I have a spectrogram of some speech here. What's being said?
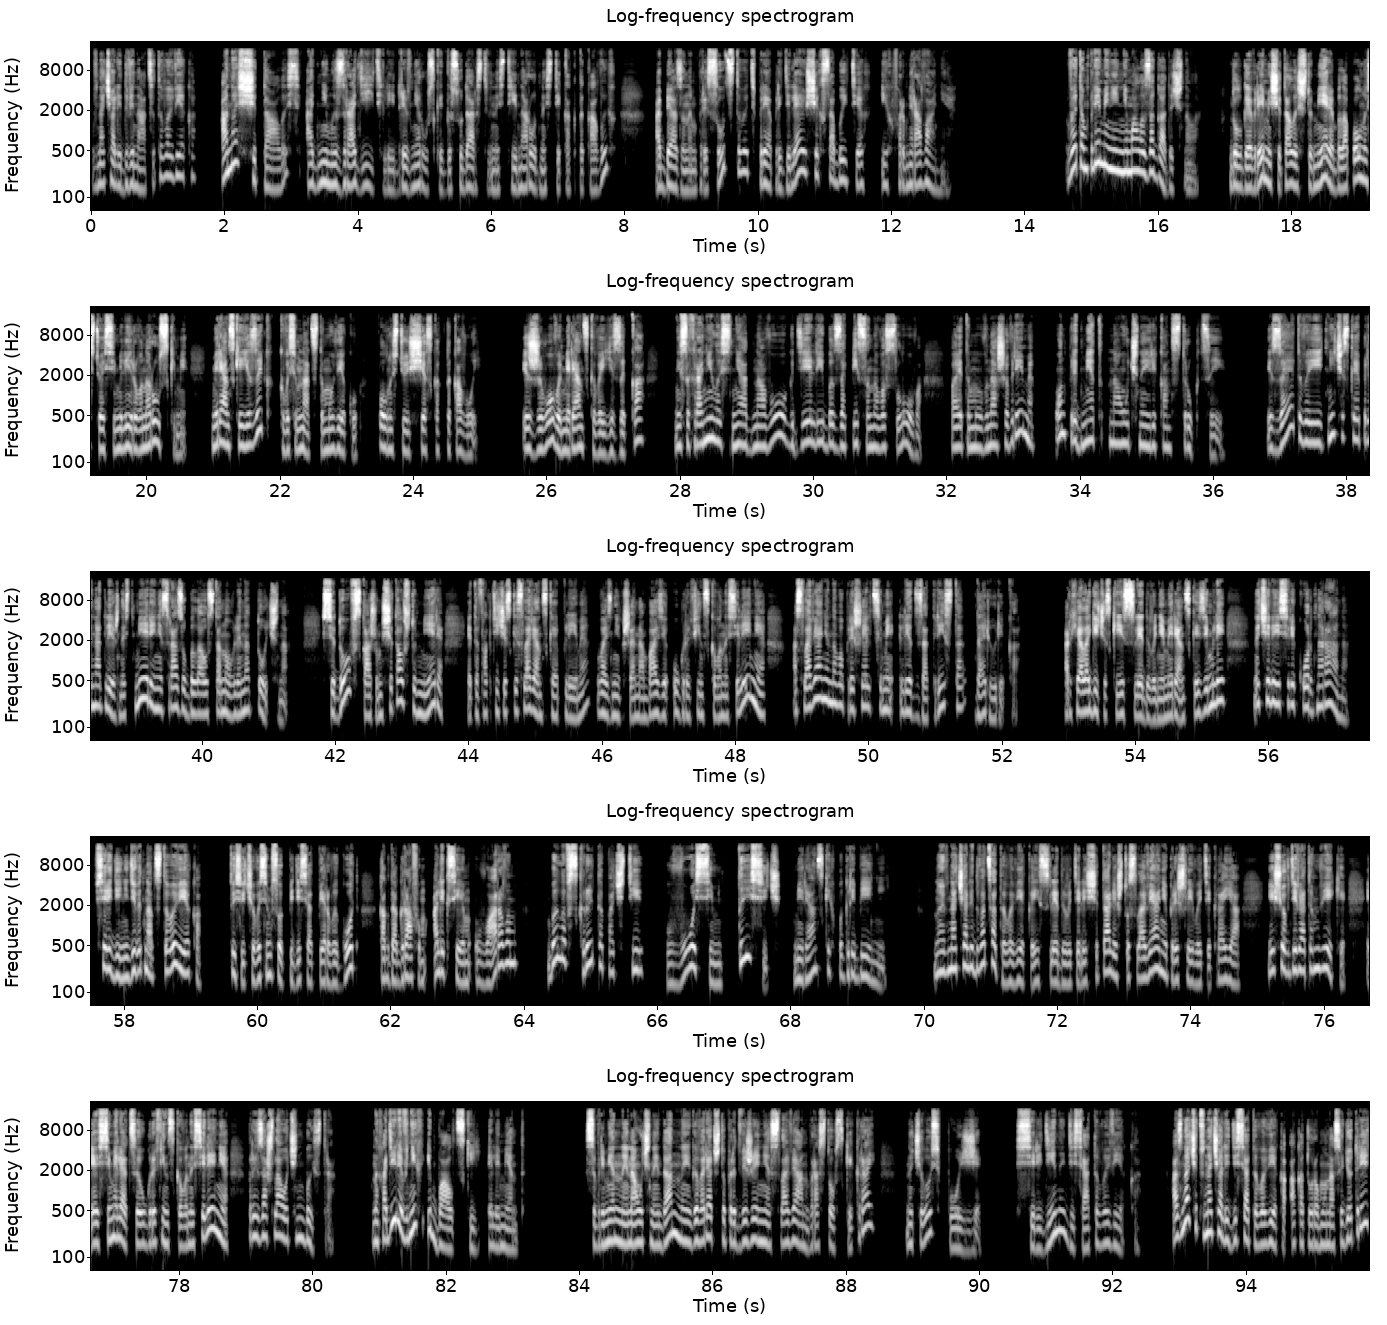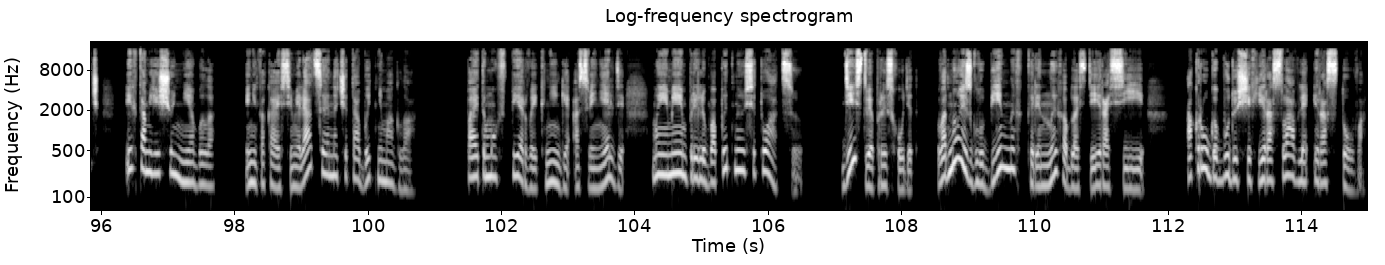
В начале XII века она считалась одним из родителей древнерусской государственности и народности как таковых, обязанным присутствовать при определяющих событиях их формирования. В этом племени немало загадочного. Долгое время считалось, что Меря была полностью ассимилирована русскими. Мирянский язык к XVIII веку полностью исчез как таковой. Из живого мирянского языка не сохранилось ни одного где-либо записанного слова, поэтому в наше время он предмет научной реконструкции. Из-за этого и этническая принадлежность Мере не сразу была установлена точно. Седов, скажем, считал, что Меря — это фактически славянское племя, возникшее на базе угро-финского населения, ославяненного пришельцами лет за 300 до Рюрика. Археологические исследования Мирянской земли начались рекордно рано, в середине XIX века, 1851 год, когда графом Алексеем Уваровым было вскрыто почти 8 тысяч мирянских погребений но и в начале XX века исследователи считали, что славяне пришли в эти края еще в IX веке, и ассимиляция угрофинского населения произошла очень быстро. Находили в них и балтский элемент. Современные научные данные говорят, что продвижение славян в ростовский край началось позже, с середины X века. А значит, в начале X века, о котором у нас идет речь, их там еще не было, и никакая ассимиляция начата быть не могла. Поэтому в первой книге о Свинельде мы имеем прелюбопытную ситуацию. Действие происходит в одной из глубинных коренных областей России, округа будущих Ярославля и Ростова.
